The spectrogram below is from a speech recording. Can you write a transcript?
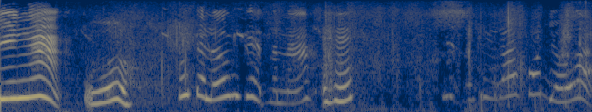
จริงอะเออตั้งแต่เริ่มเก็บมันนะ อือฮึ เนี่ยบางทีได้โคตร เยอะอะ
